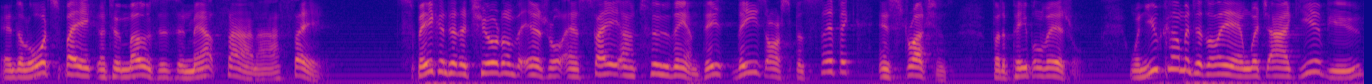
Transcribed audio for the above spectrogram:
And the Lord spake unto Moses in Mount Sinai, saying, Speak unto the children of Israel, and say unto them, these, these are specific instructions for the people of Israel. When you come into the land which I give you,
